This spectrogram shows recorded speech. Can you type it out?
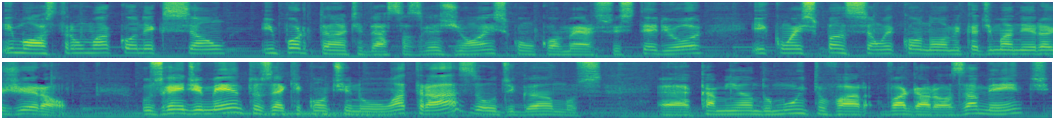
e mostra uma conexão importante dessas regiões com o comércio exterior e com a expansão econômica de maneira geral. Os rendimentos é que continuam atrás, ou digamos, é, caminhando muito vagarosamente,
